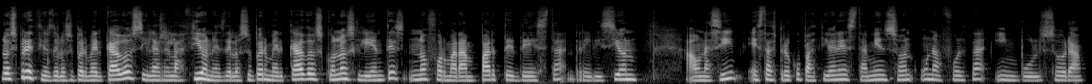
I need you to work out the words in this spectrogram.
Los precios de los supermercados y las relaciones de los supermercados con los clientes no formarán parte de esta revisión. Aún así, estas preocupaciones también son una fuerza impulsora.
